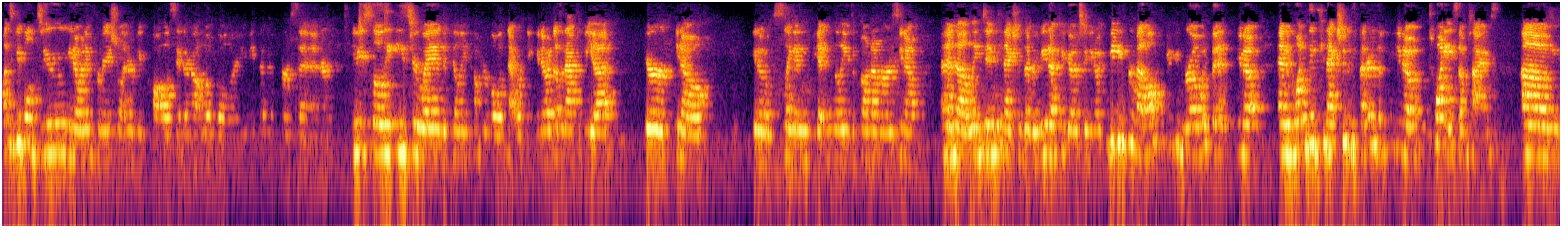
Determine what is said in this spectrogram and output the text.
once people do you know an informational interview call, say they're not local or you meet them in person or you slowly ease your way into feeling comfortable with networking. You know, it doesn't have to be a you're you know you know slinging getting millions of phone numbers. You know and uh, LinkedIn connections every meetup you go to. You know, it can be incremental. You can grow with it. You know, and one good connection is better than you know 20 sometimes. Um,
